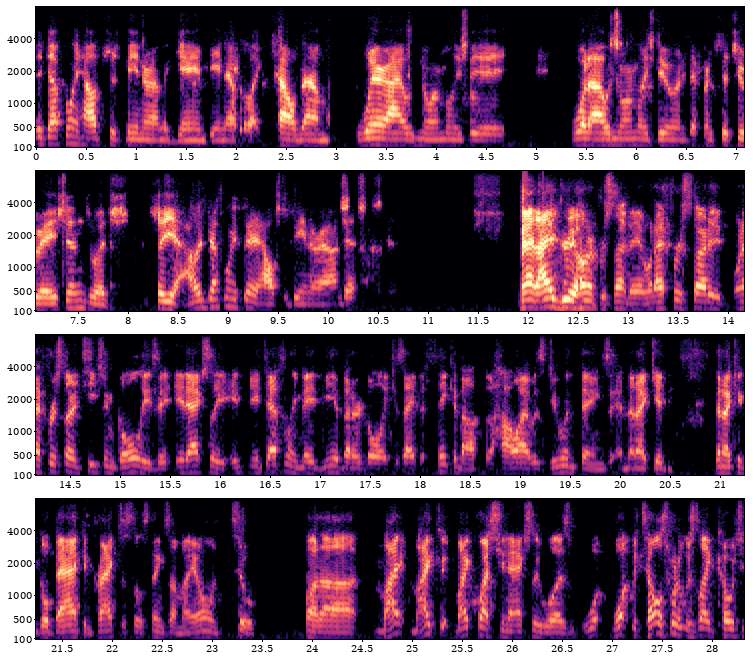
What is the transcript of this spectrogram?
it definitely helps just being around the game being able to like tell them where i would normally be what i would normally do in different situations which so yeah i would definitely say it helps being around it Matt, I agree 100%, man. When I first started, when I first started teaching goalies, it, it actually, it, it, definitely made me a better goalie because I had to think about the, how I was doing things, and then I could, then I could go back and practice those things on my own too. But uh, my my my question actually was, what, what tell us what it was like, coach,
